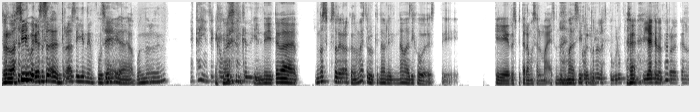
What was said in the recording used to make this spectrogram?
Pero así, güey, entraba así bien en puta Sí. a poner orden. Ya cállense, cabrón. Y, y te va, no se pasó de hora con el maestro, porque nada, nada más dijo este, que respetáramos al maestro, nada más así, pero, Controlas tu grupo. ¿no? Y ya que lo cargo acá, ¿no?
